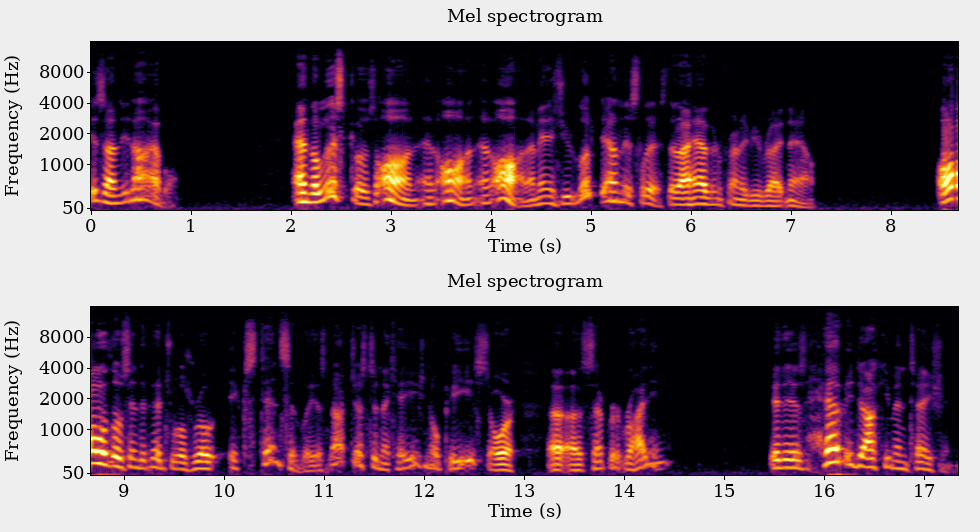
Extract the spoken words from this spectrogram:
is undeniable. And the list goes on and on and on. I mean, as you look down this list that I have in front of you right now, all of those individuals wrote extensively. It's not just an occasional piece or a, a separate writing, it is heavy documentation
